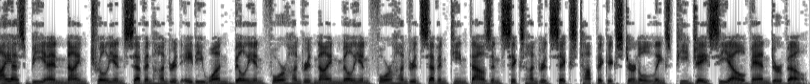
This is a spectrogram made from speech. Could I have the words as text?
ISBN 9781409417606 Topic External links PJCL van der Velde,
